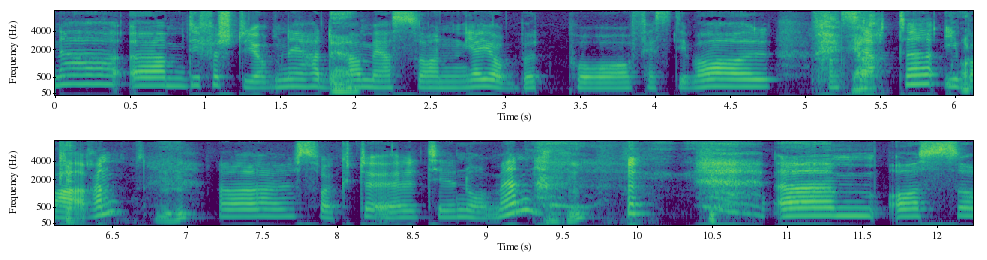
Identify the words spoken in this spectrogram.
ja, um, de første jobbene jeg hadde, var mer sånn Jeg jobbet på festival, konserter, i baren. Okay. Mm baren. Og solgte øl til nordmenn. um, og så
